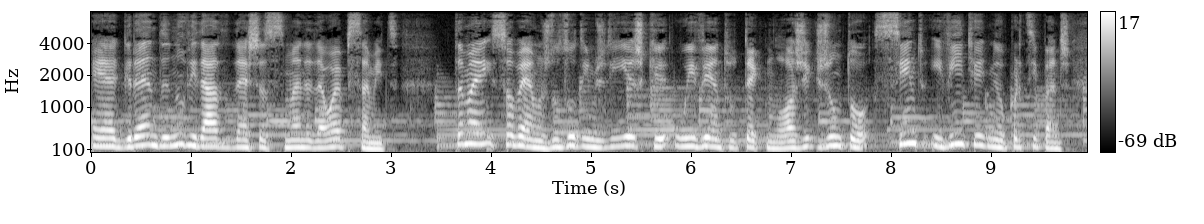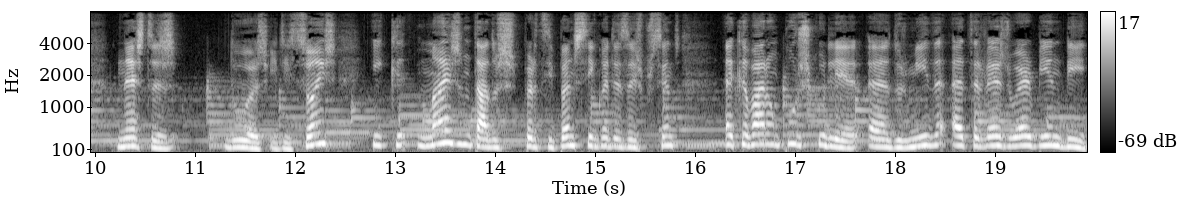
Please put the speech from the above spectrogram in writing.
é a grande novidade desta semana da Web Summit. Também soubemos nos últimos dias que o evento tecnológico juntou 128 mil participantes nestas duas edições e que mais de metade dos participantes, 56%, acabaram por escolher a dormida através do Airbnb,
